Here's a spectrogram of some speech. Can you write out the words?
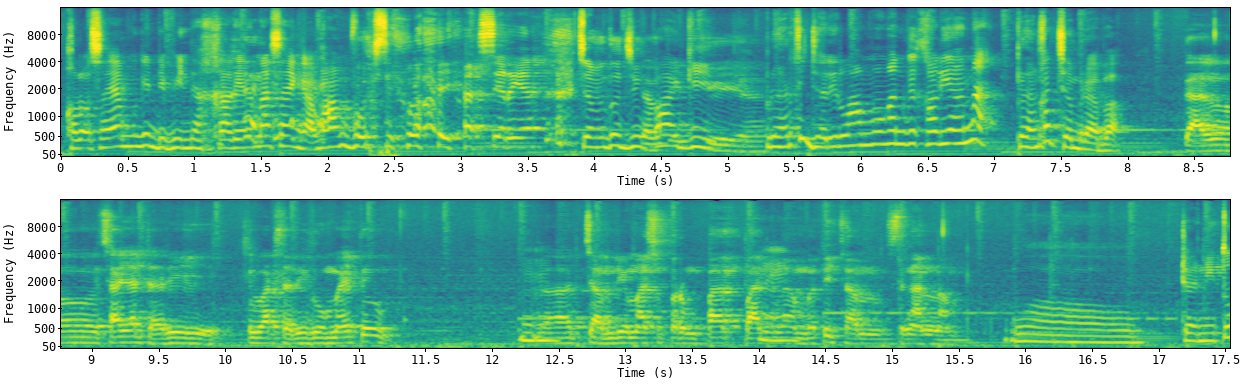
Kalau saya mungkin dipindah ke Kaliana saya nggak mampu sih Pak Yasir ya. Jam 7 Jam pagi. 7, ya. Berarti dari Lamongan ke Kaliana berangkat jam berapa? Kalau saya dari keluar dari rumah itu eh, jam lima seperempat paling lambat itu jam setengah enam. Wow. Dan itu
